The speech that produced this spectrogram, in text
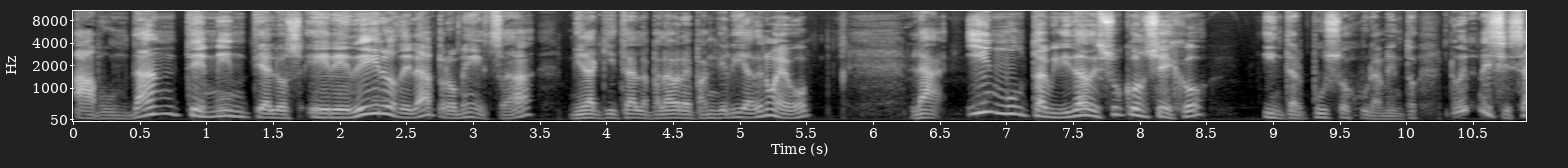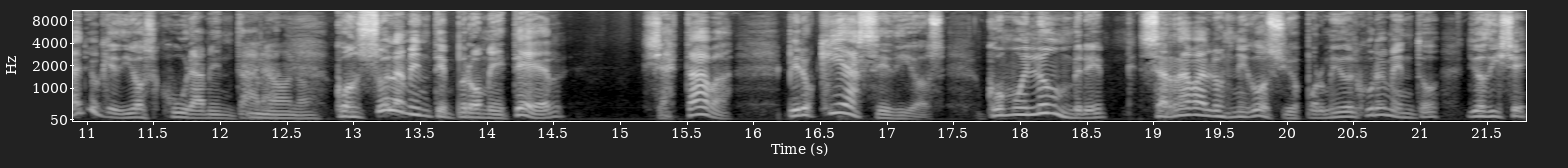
abundantemente a los herederos de la promesa, mira aquí está la palabra evangelía de nuevo, la inmutabilidad de su consejo, interpuso juramento. No era necesario que Dios juramentara. No, no. Con solamente prometer, ya estaba. Pero ¿qué hace Dios? Como el hombre cerraba los negocios por medio del juramento, Dios dice,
